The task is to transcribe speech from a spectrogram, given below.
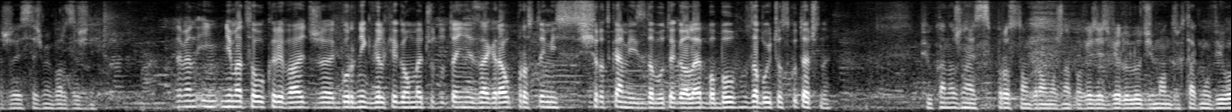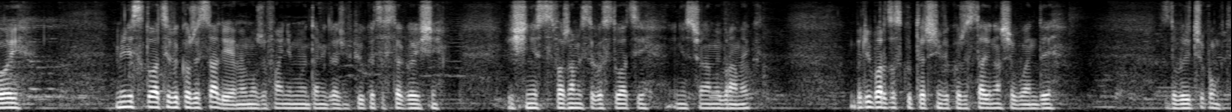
że jesteśmy bardzo źli. Damian, i nie ma co ukrywać, że Górnik wielkiego meczu tutaj nie zagrał. Prostymi środkami zdobył te gole, bo był zabójczo skuteczny. Piłka nożna jest prostą grą, można powiedzieć. Wielu ludzi mądrych tak mówiło i mieli sytuację, wykorzystali. My może fajnie momentami graliśmy w piłkę, co z tego, jeśli, jeśli nie stwarzamy z tego sytuacji i nie strzelamy bramek. Byli bardzo skuteczni, wykorzystali nasze błędy, zdobyli trzy punkty.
